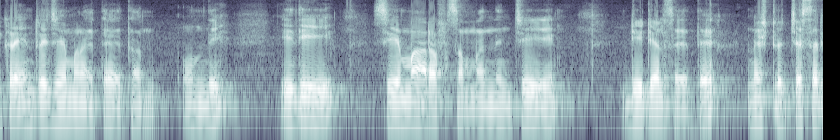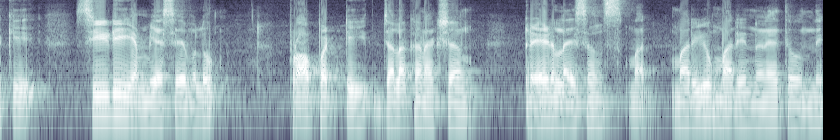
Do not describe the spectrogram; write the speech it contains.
ఇక్కడ ఎంట్రీ చేయమని అయితే అయితే ఉంది. ఇది సిఎంఆర్ఎఫ్ సంబంధించి డీటెయిల్స్ అయితే. నెక్స్ట్ వచ్చేసరికి సిడిఎంఏ సేవలు ప్రాపర్టీ జల కనెక్షన్ ట్రేడ్ లైసెన్స్ మరియు మరిన్ని అయితే ఉంది.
